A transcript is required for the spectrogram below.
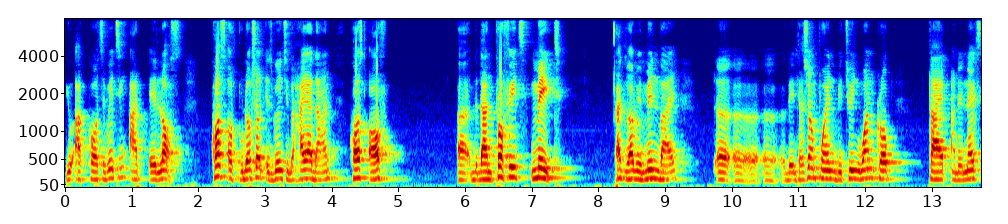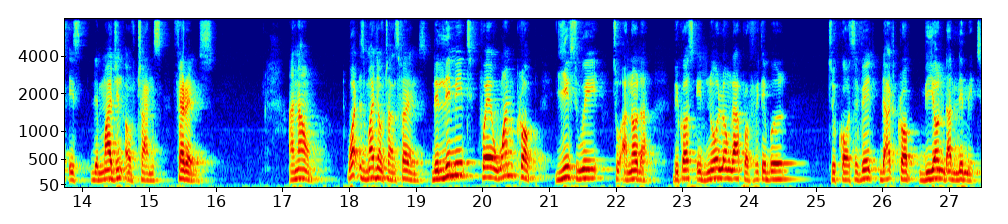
you are cultivating at a loss. Cost of production is going to be higher than cost of uh, than profit made. That's what we mean by uh, uh, uh, the intersection point between one crop type and the next is the margin of transference. And now, what is margin of transference? The limit where one crop gives way to another because it's no longer profitable to cultivate that crop beyond that limit.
